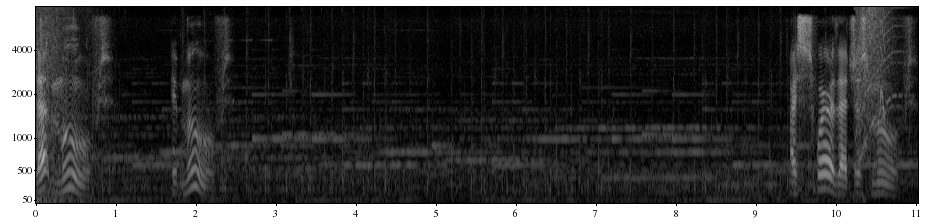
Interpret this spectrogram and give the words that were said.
That moved. It moved. I swear that just moved.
